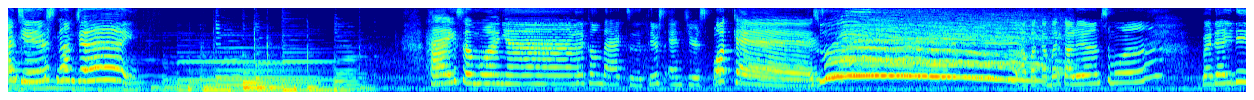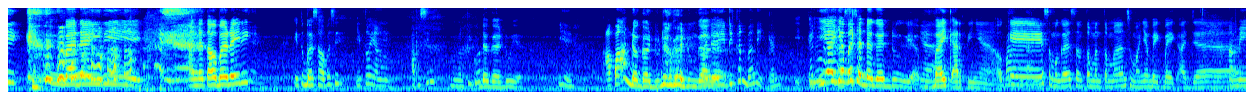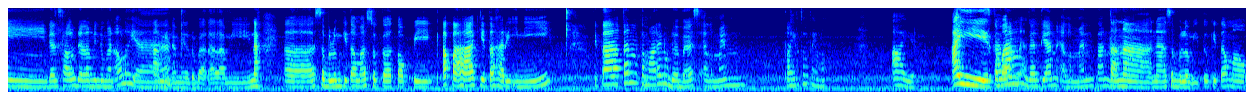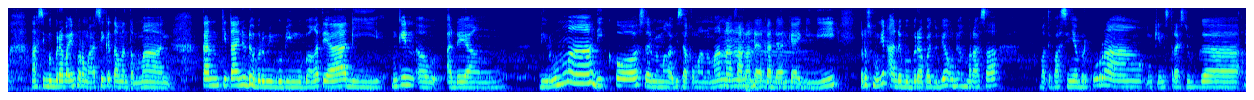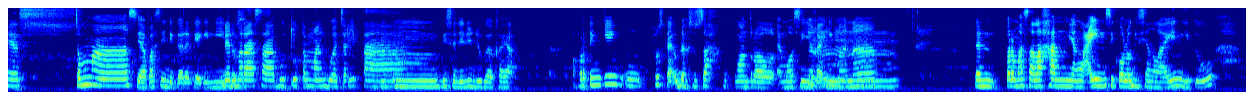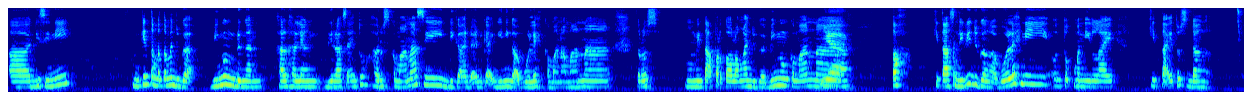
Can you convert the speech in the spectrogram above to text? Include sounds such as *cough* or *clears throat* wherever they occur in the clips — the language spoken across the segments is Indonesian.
and Cheers Namjay. Hai semuanya, Welcome back to Tears and Cheers podcast. Wuh. Apa kabar kalian semua? Badai dik. *laughs* Badai dik. Anda tahu badai dik? Itu bahasa apa sih? Itu yang apa sih? Nggak ngerti gue. Dagadu ya. Iya. Apaan dagadu? Dagadu enggak. Badai dik kan baik kan? Kan iya iya baca dagadu ya. Ya. Baik artinya. Oke, Paham kan? semoga se- teman-teman semuanya baik-baik aja. Amin. Dan selalu dalam lindungan Allah ya. Amin amin rabbal alamin. Nah, eh, sebelum kita masuk ke topik apa kita hari ini, Kita kan kemarin udah bahas elemen terakhir tuh apa ya mau? air. Air. Sekarang Kemarin gantian elemen tanah. tanah. Nah, sebelum itu kita mau ngasih beberapa informasi ke teman-teman. Kan kita ini udah berminggu-minggu banget ya di mungkin eh, ada yang di rumah, di kos dan memang nggak bisa ke mana-mana Hmm. karena ada keadaan kayak gini. Terus mungkin ada beberapa juga yang udah merasa motivasinya berkurang, mungkin stres juga, Yes. Cemas ya pasti di keadaan kayak gini. Dan Terus, merasa butuh teman buat cerita. mm, bisa jadi juga kayak overthinking, mm, terus kayak udah susah ngontrol emosinya kayak Mm-mm. gimana. dan permasalahan yang lain psikologis yang lain gitu Eh, di sini mungkin teman-teman juga bingung dengan hal-hal yang dirasain tuh harus ke mana sih di keadaan kayak gini nggak boleh ke mana-mana terus meminta pertolongan juga bingung ke mana Iya. toh kita sendiri juga nggak boleh nih untuk menilai kita itu sedang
